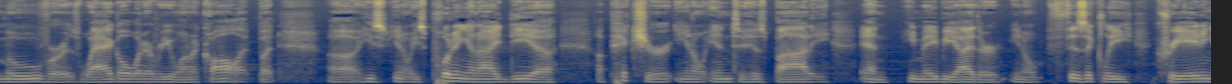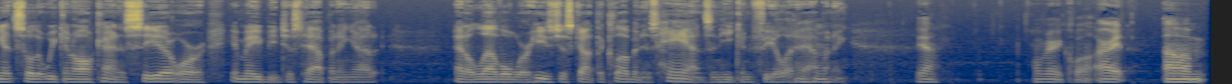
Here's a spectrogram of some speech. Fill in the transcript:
move or his waggle whatever you want to call it but uh, he's you know he's putting an idea a picture you know into his body and he may be either you know physically creating it so that we can all kind of see it or it may be just happening at at a level where he's just got the club in his hands and he can feel it happening yeah. Oh, very cool. All right. Um,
